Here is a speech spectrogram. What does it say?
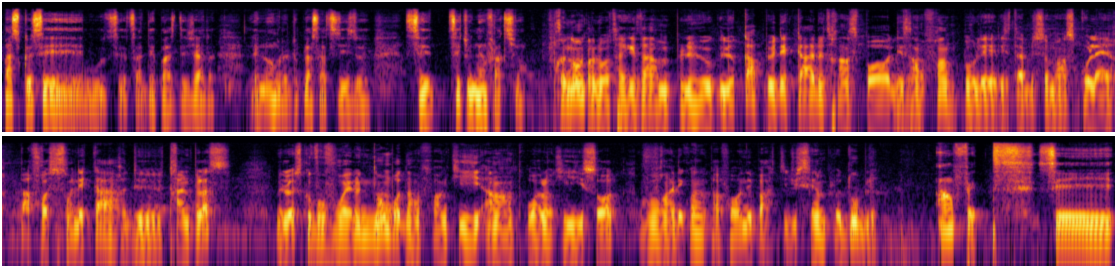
parce que ça dépasse déjà le nombre de places assises. C'est une infraction. Prenons un autre exemple, le, le cap des cars de transport des enfants pour les, les établissements scolaires. Parfois, ce sont des cars de 30 places mais lorsque vous voyez le nombre d'enfants qui y entrent ou alors qui y sortent, vous vous rendez compte que parfois on est parti du simple double. En fait, c'est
